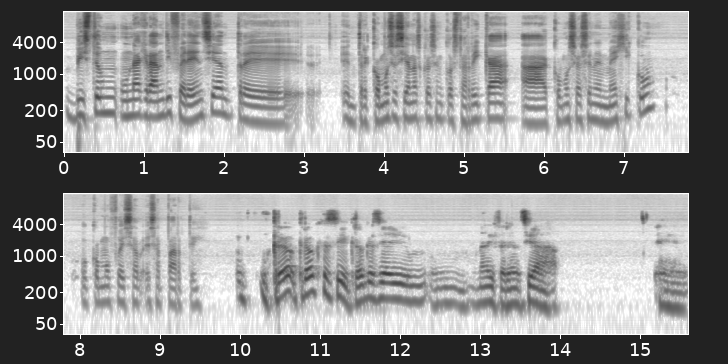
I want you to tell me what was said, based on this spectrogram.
¿Viste una gran diferencia entre entre cómo se hacían las cosas en Costa Rica a cómo se hacen en México? O cómo fue esa, esa parte? Creo, creo que sí, creo que sí hay una diferencia, eh,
